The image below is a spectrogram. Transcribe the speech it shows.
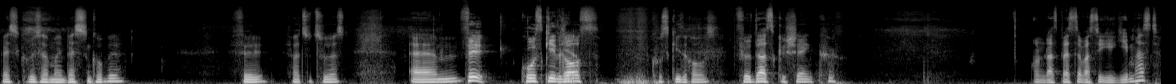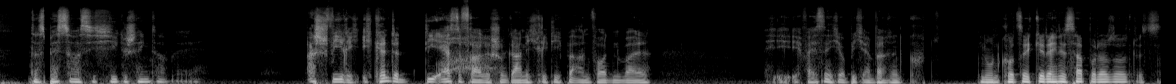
Beste Grüße an meinen besten Kumpel. Phil, falls du zuhörst. Ähm, Phil, Kurs geht Ja. raus Kuss geht raus. für das Geschenk. Und das Beste, was du gegeben hast? Das Beste, was ich je geschenkt habe, ey. Ah, schwierig. Ich könnte die erste Frage schon gar nicht richtig beantworten, weil ich, ich weiß nicht, ob ich einfach ein, nur ein Kurzzeitgedächtnis habe oder so. Das,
